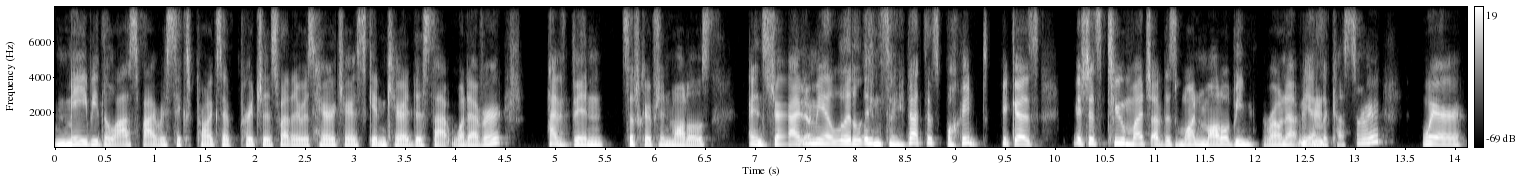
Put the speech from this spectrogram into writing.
maybe the last five or six products I've purchased, whether it was hair care, skincare, this, that, whatever, have been subscription models. And it's driving Yeah. me a little insane at this point because it's just too much of this one model being thrown at me as Mhm. a customer where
